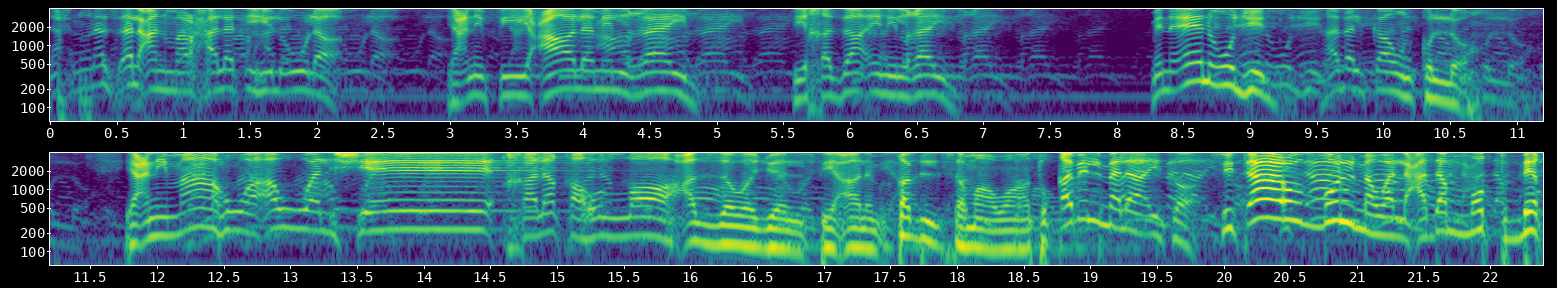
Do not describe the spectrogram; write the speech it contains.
نحن نسأل عن مرحلته الأولى. يعني في عالم الغيب في خزائن الغيب. من أين وجد هذا الكون كله؟ يعني ما هو أول شيء خلقه الله عز وجل في عالم قبل السماوات وقبل الملائكة ستار الظلم والعدم مطبق.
